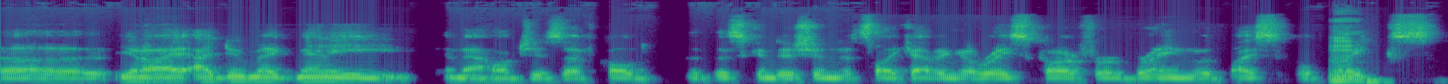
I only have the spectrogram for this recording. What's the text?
uh, you know, I, I, do make many analogies. I've called this condition, it's like having a race car for a brain with bicycle hmm. brakes. Mm.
